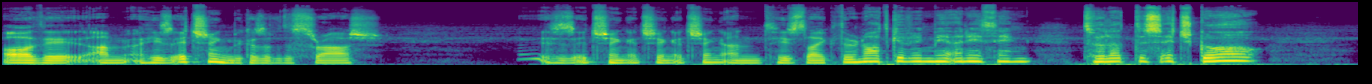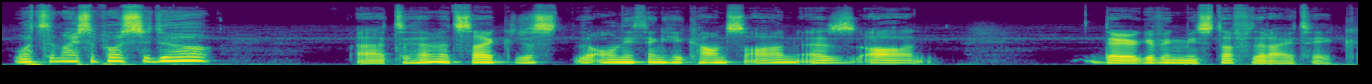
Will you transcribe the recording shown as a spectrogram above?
oh the i'm he's itching because of this rash. He's itching itching itching and he's like they're not giving me anything to let this itch go what am i supposed to do uh, to him it's like just the only thing he counts on is oh they're giving me stuff that i take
